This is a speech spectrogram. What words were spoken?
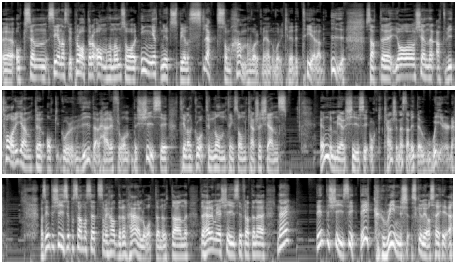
Eh, och sen senast vi pratade om honom så har inget nytt spel släppts som han har varit med och varit krediterad i. Så att eh, jag känner att vi tar egentligen och går vidare härifrån the cheesy till att gå till någonting som kanske känns ännu mer cheesy och kanske nästan lite weird. Fast inte cheesy på samma sätt som vi hade den här låten, utan det här är mer cheesy för att den är, nej, det är inte cheesy, det är cringe skulle jag säga.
